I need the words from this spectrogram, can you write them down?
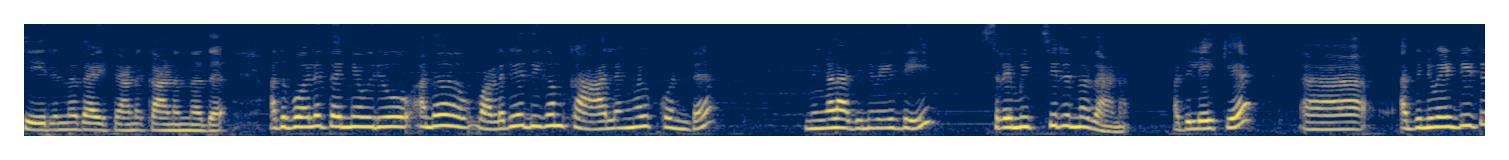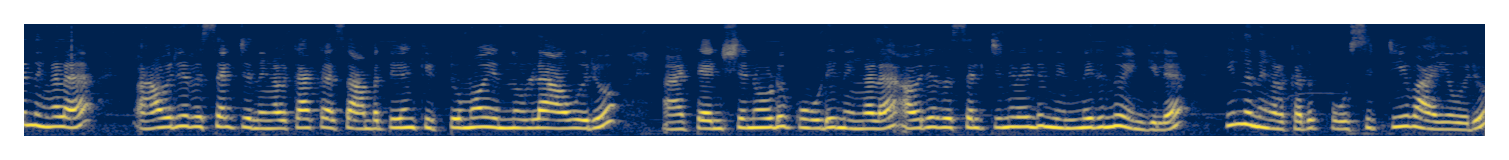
ചേരുന്നതായിട്ടാണ് കാണുന്നത്. അതുപോലെ തന്നെ ഒരു അത് വളരെയധികം കാലങ്ങൾ കൊണ്ട് നിങ്ങൾ അതിനുവേണ്ടി ശ്രമിച്ചിരുന്നതാണ്. അതിലേക്ക് അതിനു വേണ്ടിയിട്ട് നിങ്ങൾ ആ ഒരു റിസൾട്ട് നിങ്ങൾക്ക് ആ സാമ്പത്തികം കിട്ടുമോ എന്നുള്ള ആ ഒരു ടെൻഷനോട് കൂടി നിങ്ങൾ ആ ഒരു റിസൾട്ടിന് വേണ്ടി നിന്നിരുന്നുവെങ്കിൽ ഇന്ന് നിങ്ങൾക്കത് പോസിറ്റീവായ ഒരു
